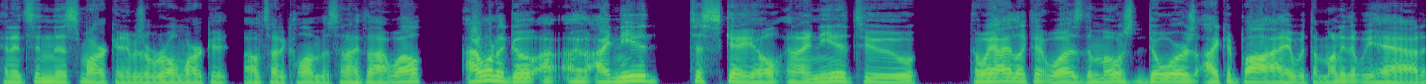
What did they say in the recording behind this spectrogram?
and it's in this market. It was a rural market outside of Columbus. And I thought, well, I want to go, I, I needed to scale and I needed to, the way I looked at it was the most doors I could buy with the money that we had.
